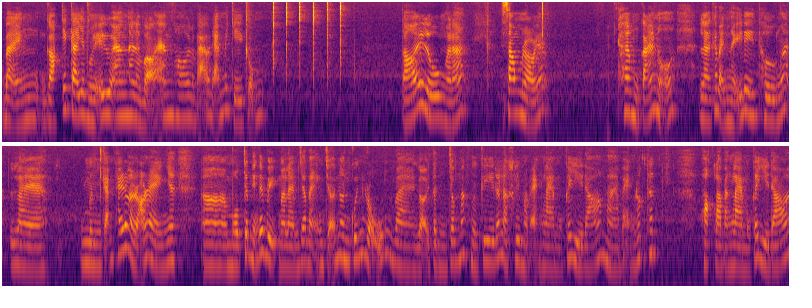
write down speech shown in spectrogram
bạn gọt trái cây cho người yêu ăn, hay là vợ ăn thôi, là bảo đảm mấy chị cũng tới luôn rồi đó. Xong rồi á thêm một cái nữa là các bạn nghĩ đi thường á là mình cảm thấy rất là rõ ràng nha. À, một trong những cái việc mà làm cho bạn trở nên quyến rũ và gợi tình trong mắt người kia đó là khi mà bạn làm một cái gì đó mà bạn rất thích hoặc là bạn làm một cái gì đó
